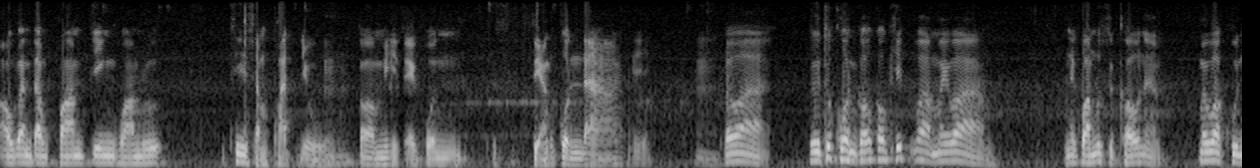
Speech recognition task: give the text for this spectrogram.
เอากันตามความจริงความรู้ที่สัมผัสอยู่อือฮึก็มีแต่คนเสียงกลด่าพี่อืมเพราะว่าคือทุกคนเขาเขาคิดว่าไม่ว่าในความรู้สึกเขาเนี่ย ไม่ว่าคุณ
